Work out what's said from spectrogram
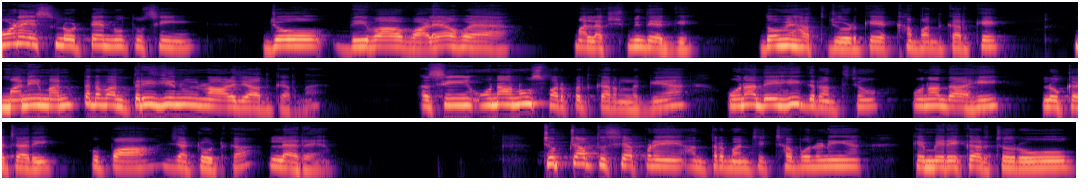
ਹੁਣ ਇਸ ਲੋਟੇ ਨੂੰ ਤੁਸੀਂ ਜੋ ਦੀਵਾ ਵਾਲਿਆ ਹੋਇਆ ਹੈ, ਮਾਂ ਲక్ష్ਮੀ ਦੇ ਅੱਗੇ, ਦੋਵੇਂ ਹੱਥ ਜੋੜ ਕੇ ਅੱਖਾਂ ਬੰਦ ਕਰਕੇ ਮਨ ਮਨ ਧਨਵੰਤਰੀ ਜੀ ਨੂੰ ਨਾਲ ਯਾਦ ਕਰਨਾ ਹੈ। ਅਸੀਂ ਉਹਨਾਂ ਨੂੰ ਸਮਰਪਿਤ ਕਰਨ ਲੱਗੇ ਆ ਉਹਨਾਂ ਦੇ ਹੀ ਗ੍ਰੰਥ ਚੋਂ ਉਹਨਾਂ ਦਾ ਹੀ ਲੋਕਾਚਾਰੀ ਉਪਾਅ ਜਾਂ ਟੋਟਕਾ ਲੈ ਰਹੇ ਹਾਂ। ਚੁੱਪਚਾਪ ਤੁਸੀਂ ਆਪਣੇ ਅੰਤਰਮਨ 'ਚ ਇੱਛਾ ਬੋਲਣੀ ਹੈ। ਕਿ ਮੇਰੇ ਘਰ 'ਚੋਂ ਰੋਗ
